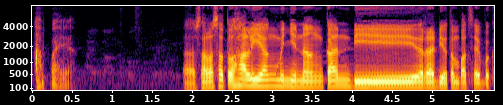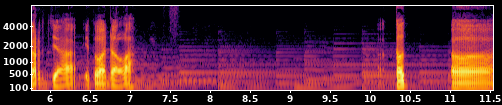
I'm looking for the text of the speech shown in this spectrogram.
apa ya? Uh, salah satu hal yang menyenangkan di radio tempat saya bekerja itu adalah kau uh,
